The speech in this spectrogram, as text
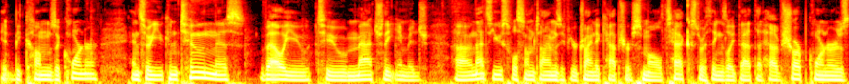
it becomes a corner. And so you can tune this value to match the image. Uh, and that's useful sometimes if you're trying to capture small text or things like that that have sharp corners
